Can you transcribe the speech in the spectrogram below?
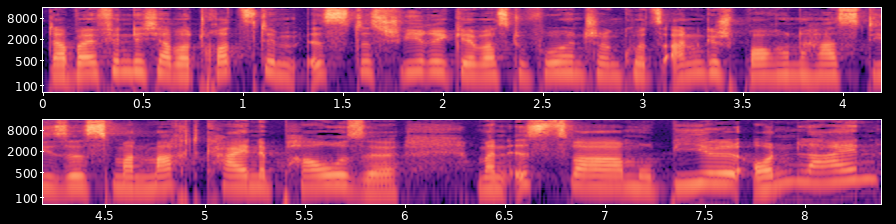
Dabei finde ich aber trotzdem ist das Schwierige, was du vorhin schon kurz angesprochen hast, dieses, man macht keine Pause. Man ist zwar mobil online,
